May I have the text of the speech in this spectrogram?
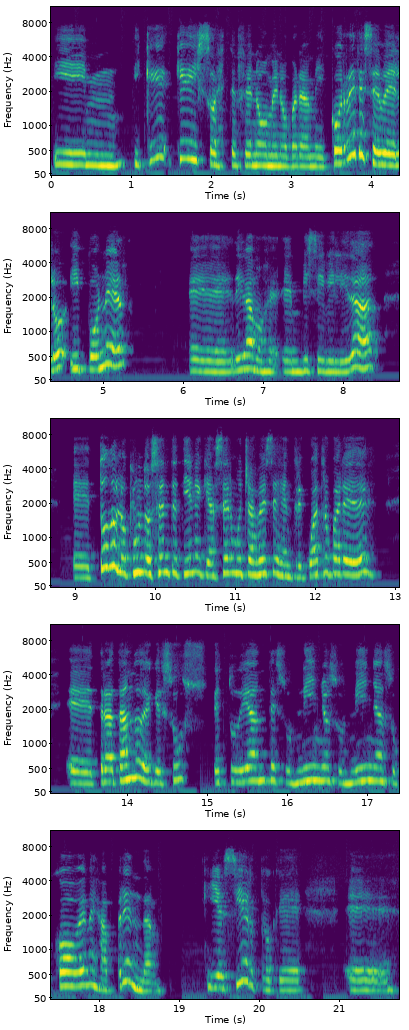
¿Y, qué, hizo este fenómeno para mí? Correr ese velo y poner, digamos, en visibilidad eh, todo lo que un docente tiene que hacer muchas veces entre cuatro paredes, eh, tratando de que sus estudiantes, sus niños, sus niñas, sus jóvenes aprendan. Y es cierto que eh,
